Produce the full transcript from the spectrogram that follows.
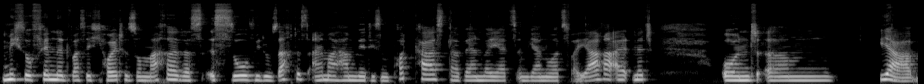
mich so findet, was ich heute so mache. Das ist so, wie du sagtest. Einmal haben wir diesen Podcast, da wären wir jetzt im Januar zwei Jahre alt mit. Und ähm, ja,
